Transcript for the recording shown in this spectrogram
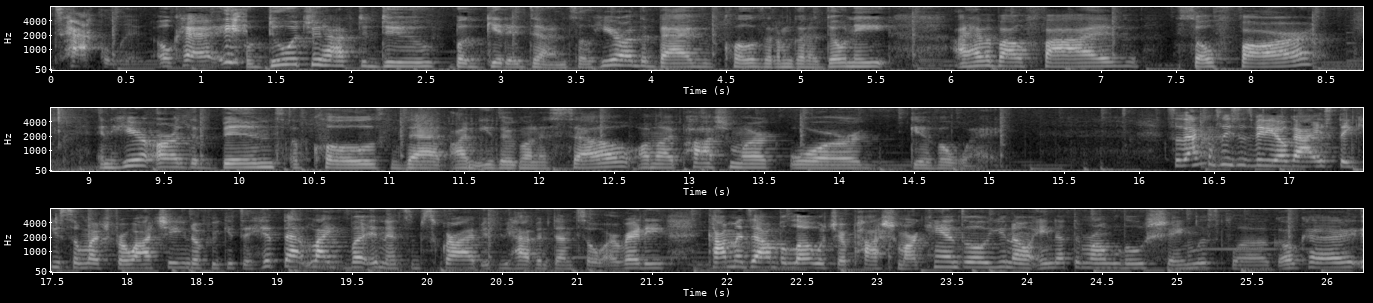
tackle it, okay? Do what you have to do, but get it done. So here are the bags of clothes that I'm gonna donate. I have about five so far. And here are the bins of clothes that I'm either gonna sell on my Poshmark or give away. So that completes this video, guys. Thank you so much for watching. Don't forget to hit that like button and subscribe if you haven't done so already. Comment down below with your Poshmark handle. You know, ain't nothing wrong with a little shameless plug, okay?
